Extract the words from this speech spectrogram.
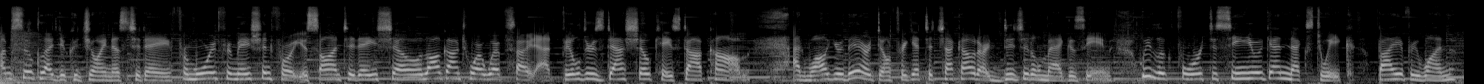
I'm so glad you could join us today. For more information for what you saw on today's show, log on to our website at builders-showcase.com. And while you're there, don't forget to check out our digital magazine. We look forward to seeing you again next week. Bye, everyone.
